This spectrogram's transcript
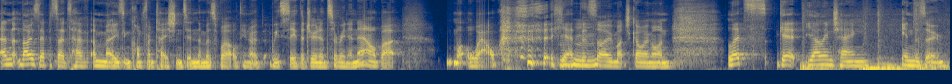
and those episodes have amazing confrontations in them as well. You know, we see the June and Serena now, but wow, yeah, there's so much going on. Let's get Yahlin Chang in the Zoom.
